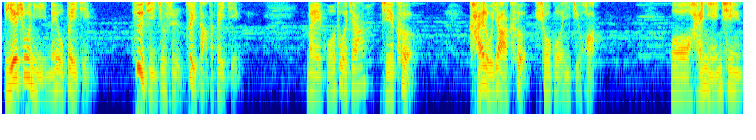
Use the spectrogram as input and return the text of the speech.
别说你没有背景。自己就是最大的背景。美国作家杰克·凯鲁亚克说过一句话：“我还年轻，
